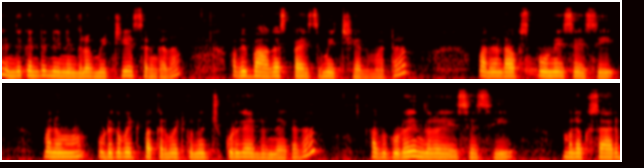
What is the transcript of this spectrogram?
ఎందుకంటే నేను ఇందులో మిర్చి వేసాను కదా అవి బాగా స్పైసీ మిర్చి అనమాట వన్ అండ్ హాఫ్ స్పూన్ వేసేసి మనం ఉడకబెట్టి పక్కన పెట్టుకున్న చిక్కుడుకాయలు ఉన్నాయి కదా అవి కూడా ఇందులో వేసేసి మరొకసారి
